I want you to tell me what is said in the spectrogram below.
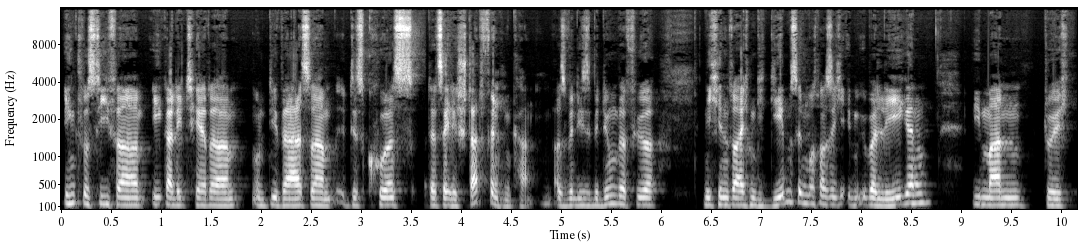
inklusiver, egalitärer und diverser Diskurs tatsächlich stattfinden kann. Also wenn diese Bedingungen dafür nicht hinreichend gegeben sind, muss man sich eben überlegen, wie man durch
